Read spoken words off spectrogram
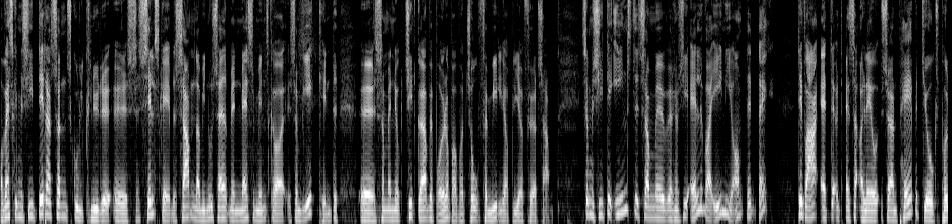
Og hvad skal man sige? Det, der sådan skulle knytte øh, selskabet sammen, når vi nu sad med en masse mennesker, som vi ikke kendte, øh, som man jo tit gør ved bryllupper, hvor to familier bliver ført sammen. Så kan man sige, det eneste, som øh, hvad kan man sige, alle var enige om den dag, det var at, altså, at lave Søren Pape-jokes på,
